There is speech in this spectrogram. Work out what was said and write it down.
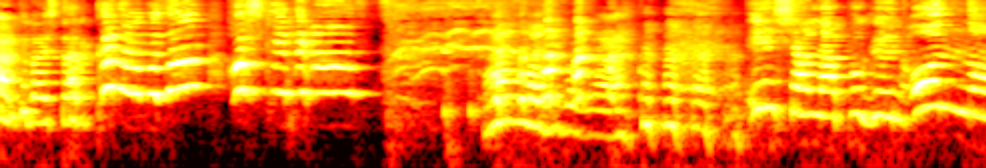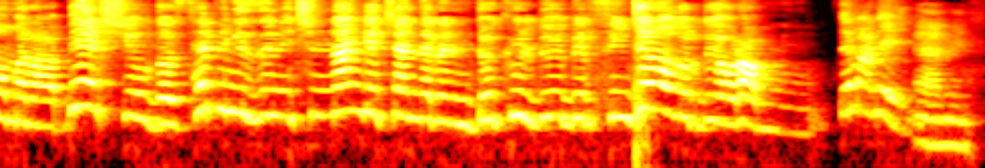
arkadaşlar kanalımıza hoş geldiniz. Vallahi bak İnşallah bugün 10 numara 5 yıldız hepinizin içinden geçenlerin döküldüğü bir fincan olur diyorum. Değil mi anne? Amin.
